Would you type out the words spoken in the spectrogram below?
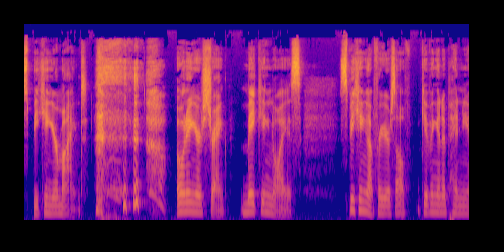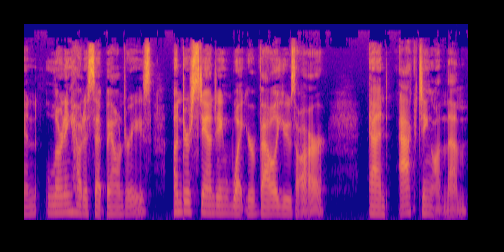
speaking your mind, owning your strength, making noise, speaking up for yourself, giving an opinion, learning how to set boundaries, understanding what your values are, and acting on them.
